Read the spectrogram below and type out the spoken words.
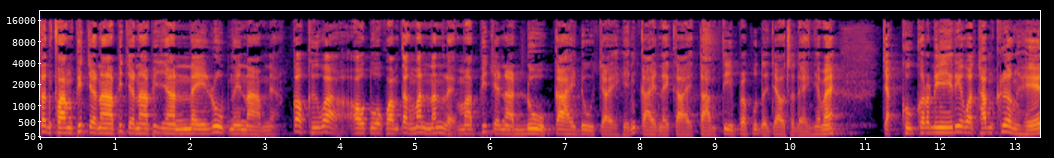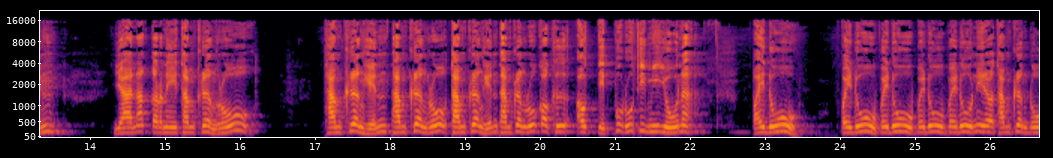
ท่านฟังพิจารณาพิจารณาพิจารณาในรูปในนามเนี่ยก็คือว่าเอาตัวความตั้งมั่นนั้นแหละ มาพิจารณาดูกายดูใจ เห็นกายในกายตามที่พระพุทธเจ้าแสดงใช่ไหมจักขุกรณีเรียกว่าทำเครื่องเห็นญาณกรณีทำเครื่องรู้ ทำเครื่องเห็นทำเครื่องรู้ทำเครื่องเห็นทำเครื่องรู้ก็คือ เอาจิตผู้รู้ที่มีอยู่นะไปดู ไปดูไปดูไปดูไปดู นี่เราทำเครื่องดู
